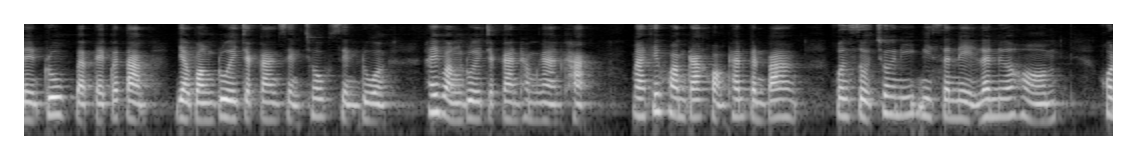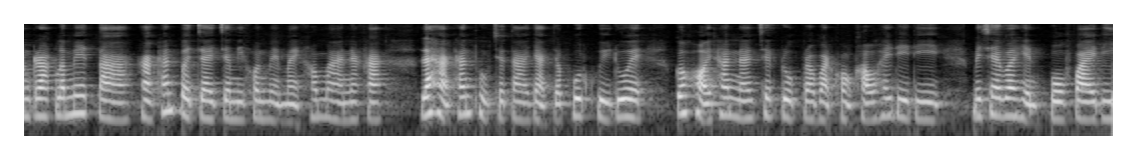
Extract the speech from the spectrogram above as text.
ในรูปแบบใดก็ตาม อย่าหวังรวยจากการเสี่ยงโชคเสี่ยงดวง ให้หวังรวยจากการทำงานค่ะ มาที่ความรักของท่านกันบ้าง คนโสดช่วงนี้มีเสน่ห์และเนื้อหอม คนรักและเมตตา หากท่านเปิดใจจะมีคนใหม่ ๆ เข้ามานะคะ และหากท่านถูกชะตาอยากจะพูดคุยด้วย ก็ขอให้ท่านนั้นเช็คดูประวัติของเขาให้ดีๆ ไม่ใช่ว่าเห็นโปรไฟล์ดี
